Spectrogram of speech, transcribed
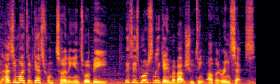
And as you might have guessed from turning into a bee, this is mostly a game about shooting other insects,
